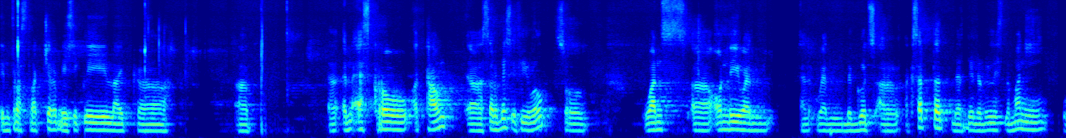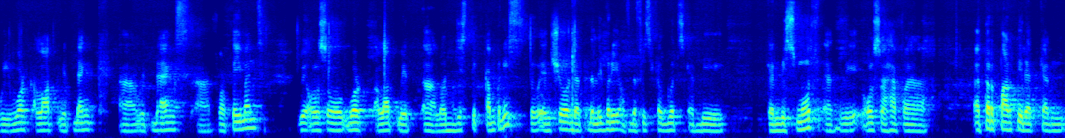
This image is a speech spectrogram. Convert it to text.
infrastructure, basically like uh, uh, uh, an escrow account service, if you will. So once only when when the goods are accepted that they release the money we work a lot with bank with banks for payment we also work a lot with logistic companies to ensure that delivery of the physical goods can be can be smooth and we also have a, a third party that can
